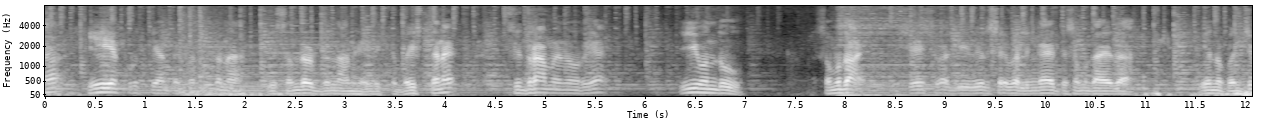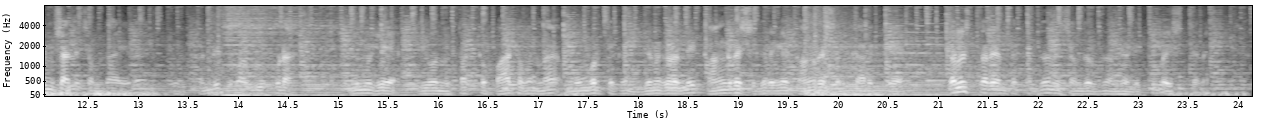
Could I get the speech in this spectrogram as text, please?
ಹೇಯ ಕೃತ್ಯ ಅಂತಕ್ಕಂಥದ್ದನ್ನು ಈ ಸಂದರ್ಭದಲ್ಲಿ ನಾನು ಹೇಳಲಿಕ್ಕೆ ಬಯಸ್ತೇನೆ. ಸಿದ್ದರಾಮಯ್ಯನವರಿಗೆ ಈ ಒಂದು ಸಮುದಾಯ, ವಿಶೇಷವಾಗಿ ವೀರಶೈವ ಲಿಂಗಾಯತ ಸಮುದಾಯದ ಏನು ಪಂಚಮಶಾಲಿ ಸಮುದಾಯ ಇದೆ. ಖಂಡಿತವಾಗಿಯೂ ಕೂಡ ನಿಮಗೆ ಈ ಒಂದು ತಕ್ಕ ಪಾಠವನ್ನು ಮುಂಬರ್ತಕ್ಕಂಥ ದಿನಗಳಲ್ಲಿ ಕಾಂಗ್ರೆಸ್ಸಿಗರಿಗೆ, ಕಾಂಗ್ರೆಸ್ ಸರ್ಕಾರಕ್ಕೆ ಕಲಿಸ್ತಾರೆ ಅಂತಕ್ಕಂಥದ್ದು ಈ ಸಂದರ್ಭದಲ್ಲಿ ಹೇಳಲಿಕ್ಕೆ ಬಯಸ್ತೇನೆ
